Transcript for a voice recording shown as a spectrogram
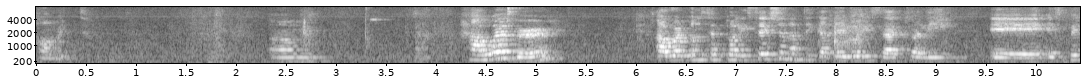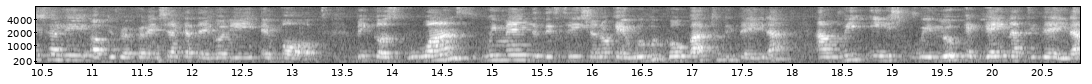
comment. Um, however, our conceptualization of the categories actually, uh, especially of the referential category, evolved because once we made the decision, okay, we would go back to the data and we each, we look again at the data,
